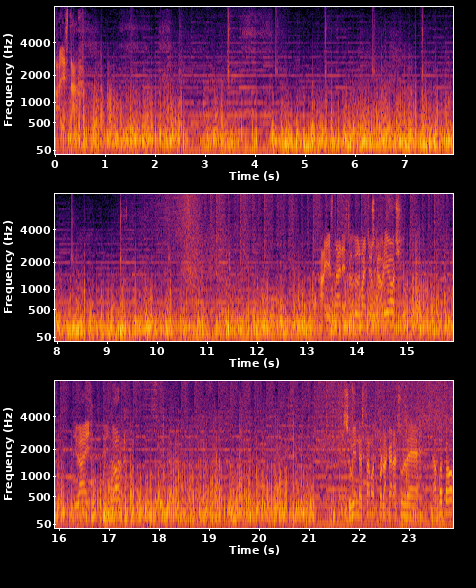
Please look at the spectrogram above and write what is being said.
Ahí están estos dos machos cabríos. Ibai, Víctor. Subiendo estamos por la cara sur de Lamboto.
